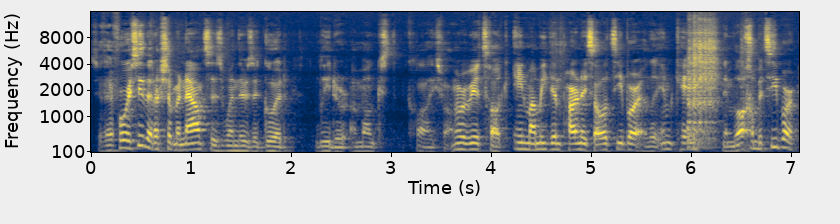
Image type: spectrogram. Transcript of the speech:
So therefore, we see that Hashem announces when there's a good leader amongst Klal Yisrael. Remember, talk in mamidin parnes al tzibor elim kein nemlachem betzibor.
